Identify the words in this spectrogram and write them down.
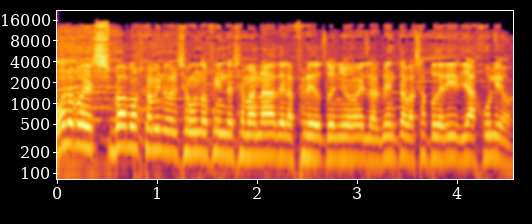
Bueno, pues vamos camino del segundo fin de semana de la Feria de Otoño en las ventas. ¿Vas a poder ir ya, Julio?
